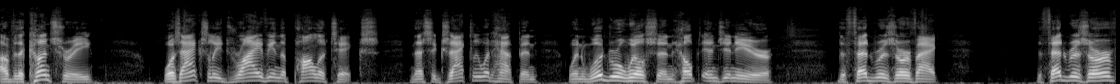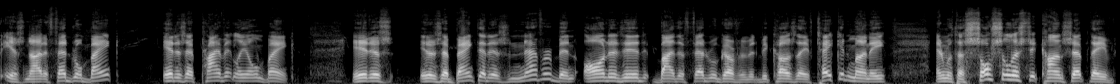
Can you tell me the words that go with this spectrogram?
of the country was actually driving the politics. And that's exactly what happened when Woodrow Wilson helped engineer the Federal Reserve Act. The Federal Reserve is not a federal bank, it is a privately owned bank. It is, it is a bank that has never been audited by the federal government because they've taken money and, with a socialistic concept, they've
